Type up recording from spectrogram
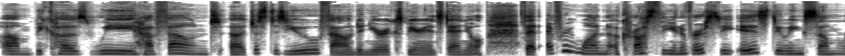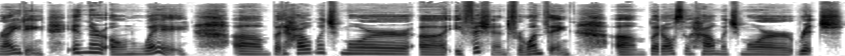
um, because we have found, uh, just as you found in your experience, Daniel, that everyone across the university is doing some writing in their own way. Um, but how much more uh, efficient, for one thing, um, but also how much more rich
